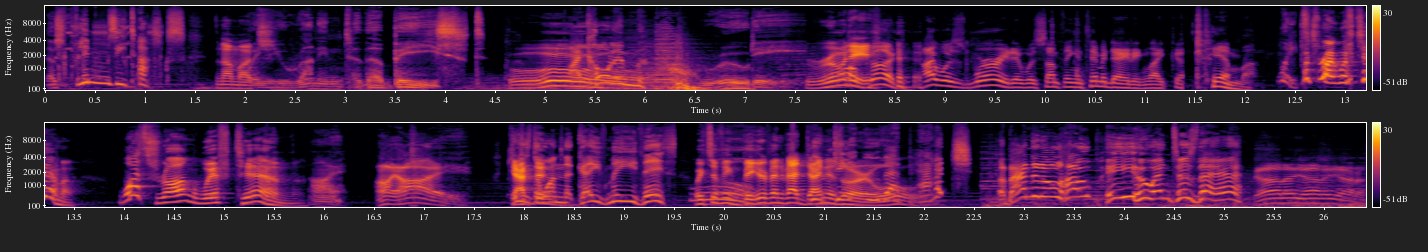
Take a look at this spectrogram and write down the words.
those flimsy tusks not much. when you run into the beast? Ooh. I call him. Rudy. Rudy. Oh, good. I was worried it was something intimidating like uh, Tim. Wait. What's wrong with Tim? What's wrong with Tim? Aye. Aye, aye. He's the one that gave me this. Wait, something bigger than that dinosaur. Gave you that patch? Abandon all hope, he who enters there. Yada yada yada.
